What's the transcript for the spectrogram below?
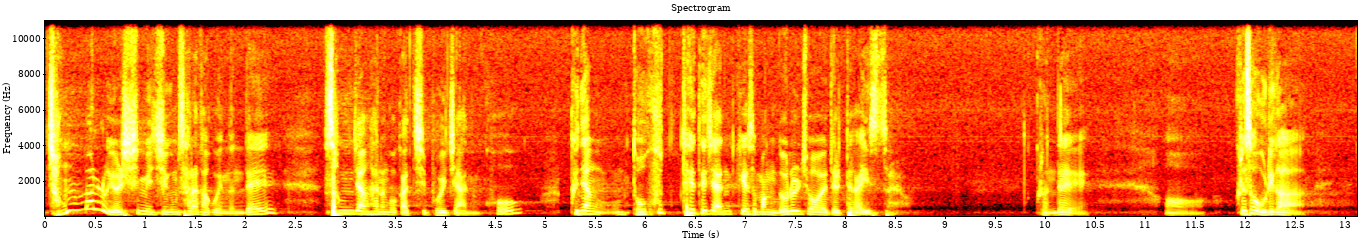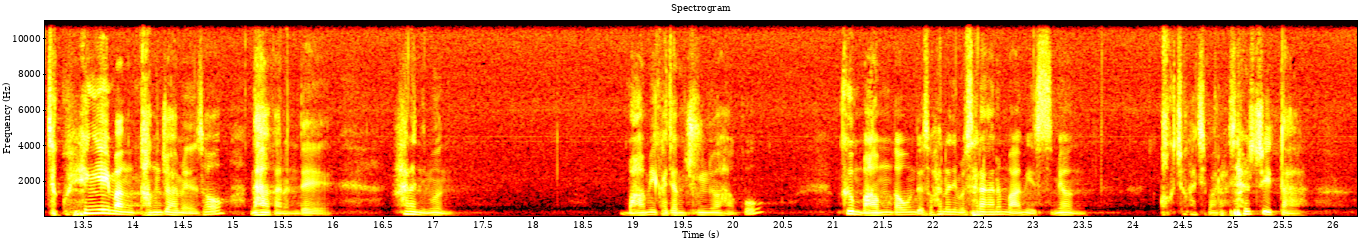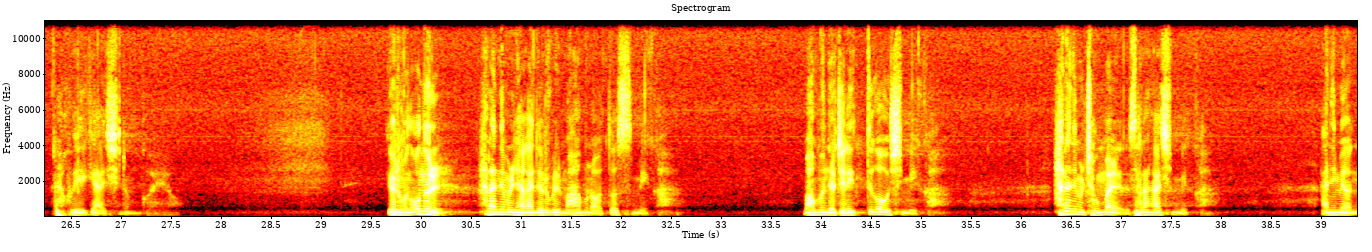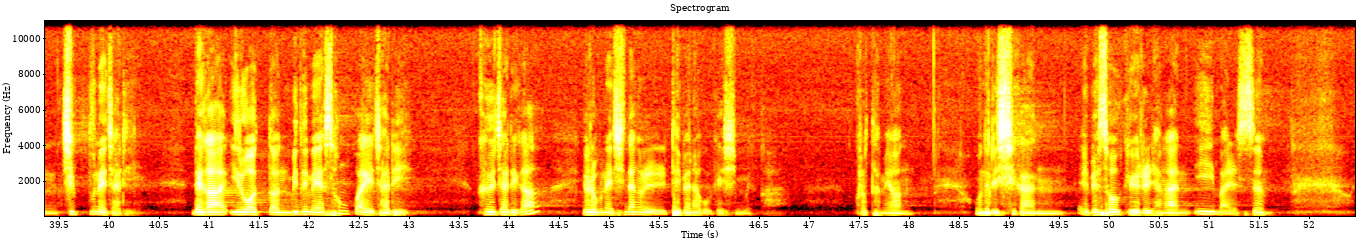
정말로 열심히 지금 살아가고 있는데 성장하는 것 같이 보이지 않고 그냥 더 후퇴되지 않기 위해서 막 노를 저어야 될 때가 있어요. 그런데 어 그래서 우리가 자꾸 행위만 강조하면서 나아가는데 하나님은 마음이 가장 중요하고 그 마음 가운데서 하나님을 사랑하는 마음이 있으면 걱정하지 마라 살 수 있다라고 얘기하시는 거예요. 여러분 오늘 하나님을 향한 여러분의 마음은 어떻습니까? 마음은 여전히 뜨거우십니까? 하나님을 정말 사랑하십니까? 아니면 직분의 자리, 내가 이루었던 믿음의 성과의 자리, 그 자리가 여러분의 신앙을 대변하고 계십니까? 그렇다면 오늘 이 시간 에베소 교회를 향한 이 말씀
